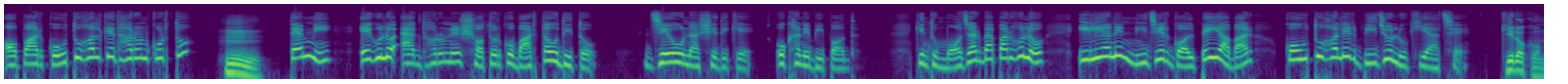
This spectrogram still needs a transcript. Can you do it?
অপার কৌতূহলকে ধারণ করত হুম। তেমনি এগুলো এক ধরনের সতর্ক বার্তাও দিত যেও না সেদিকে ওখানে বিপদ। কিন্তু মজার ব্যাপার হল ইলিয়ানের নিজের গল্পেই আবার কৌতূহলের বীজও লুকিয়ে আছে। কীরকম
